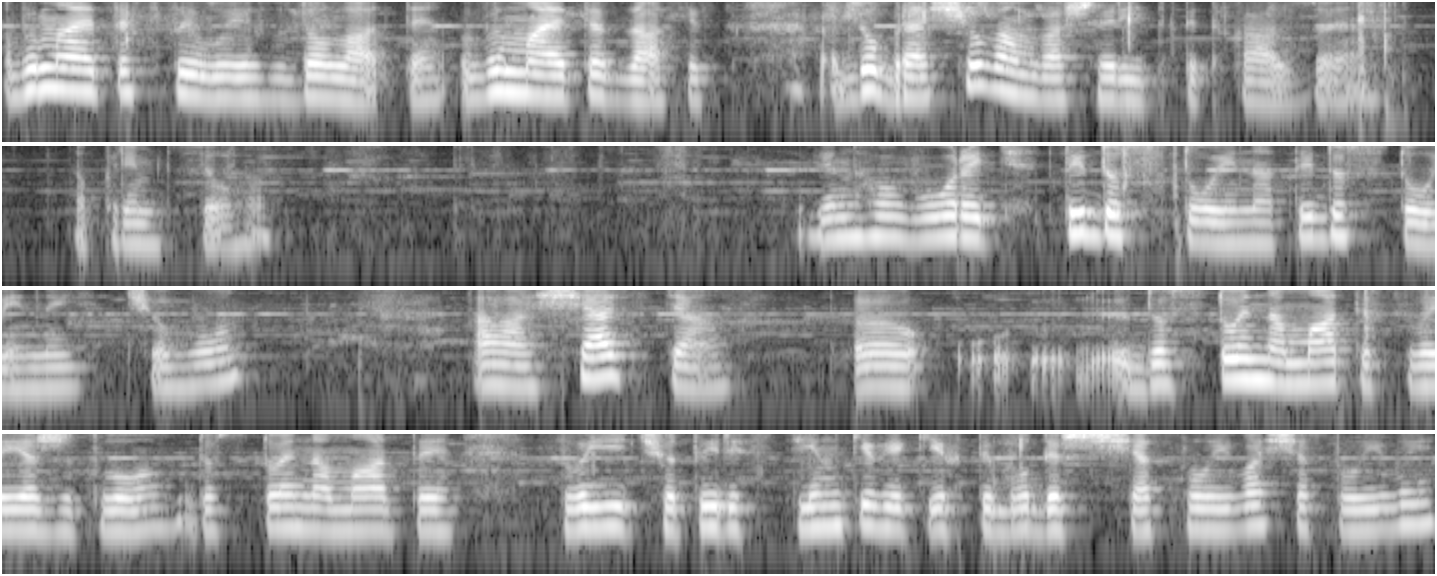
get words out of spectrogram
Ви маєте силу їх здолати, ви маєте захист. Добре, а що вам ваш рід підказує, окрім цього? Він говорить: ти достойна, ти достойний. Чого? А, Щастя, е, достойна мати своє житло, достойна мати свої чотири стінки, в яких ти будеш щаслива, щасливий.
